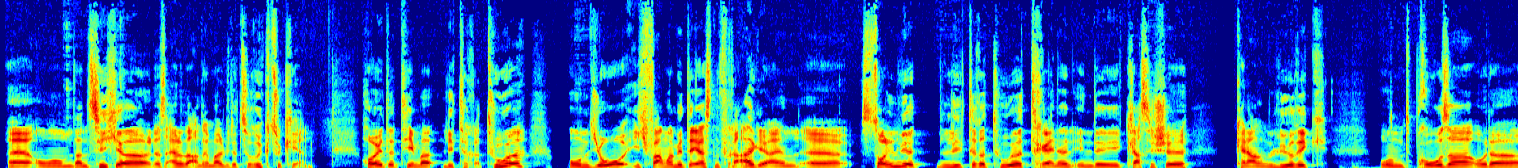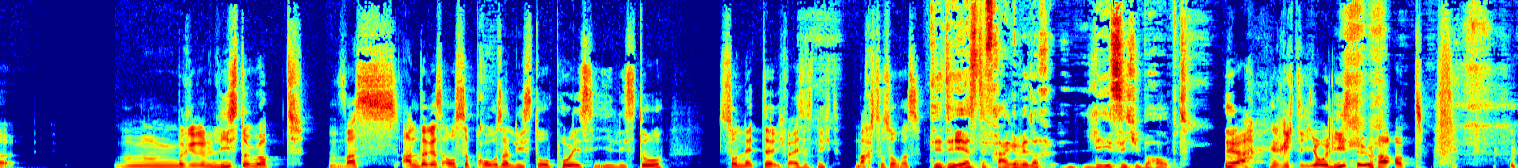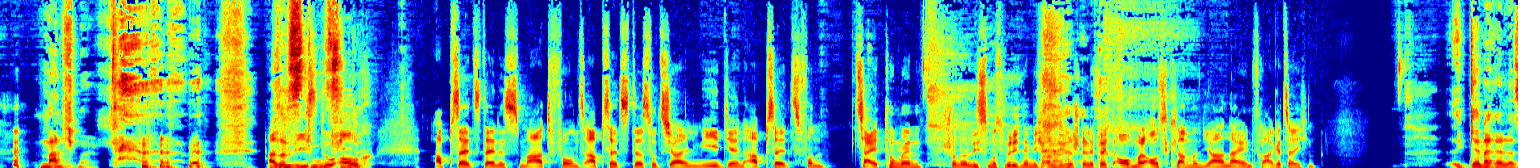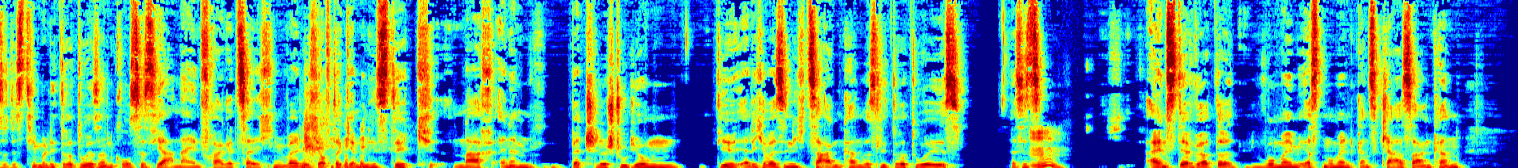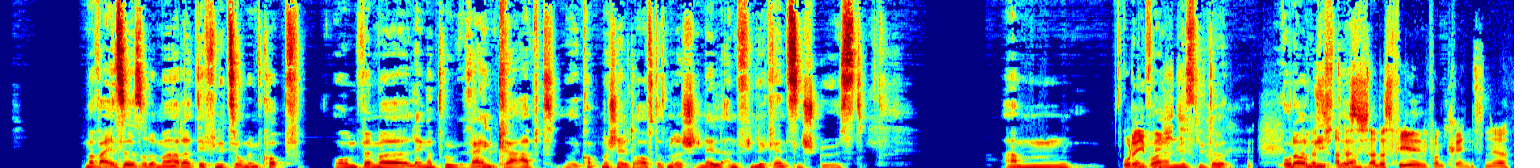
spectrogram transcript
äh, um dann sicher das ein oder andere Mal wieder zurückzukehren. Heute Thema Literatur und Jo, ich fange mal mit der ersten Frage an. Äh, sollen wir Literatur trennen in die klassische, keine Ahnung, Lyrik und Prosa oder liest du überhaupt was anderes außer Prosa? Liest du Poesie? Liest du Sonette? Ich weiß es nicht. Machst du sowas? Die, die erste Frage wäre doch, lese ich überhaupt? Ja, richtig. Jo, liest du überhaupt? Manchmal. also liest, liest du, du auch abseits deines Smartphones, abseits der sozialen Medien, abseits von Zeitungen. Journalismus würde ich nämlich an dieser Stelle vielleicht auch mal ausklammern. Ja, nein, Fragezeichen. Generell, also das Thema Literatur ist ein großes Ja-Nein, Fragezeichen, weil ich auf der Germanistik nach einem Bachelorstudium dir ehrlicherweise nicht sagen kann, was Literatur ist. Es ist mm. eins der Wörter, wo man im ersten Moment ganz klar sagen kann, man weiß es oder man hat eine Definition im Kopf, und wenn man länger reingrabt, kommt man schnell drauf, dass man da schnell an viele Grenzen stößt. Ähm, oder eben nicht. Oder auch an das, nicht. An das, ja. an das Fehlen von Grenzen, ja.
